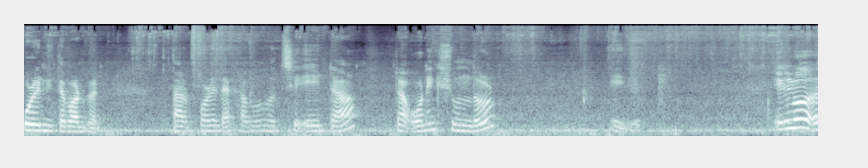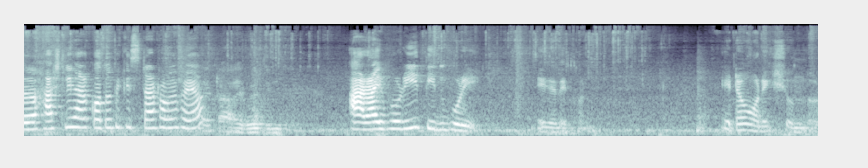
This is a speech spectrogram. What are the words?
করে নিতে পারবেন। তারপরে দেখাবো হচ্ছে এইটা। এটা অনেক সুন্দর। এই যে। এগুলো হাসলি হার কত থেকে স্টার্ট হবে ভাইয়া? আড়াই ভরি তিন ভরি। এই যে দেখুন। এটাও অনেক সুন্দর।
